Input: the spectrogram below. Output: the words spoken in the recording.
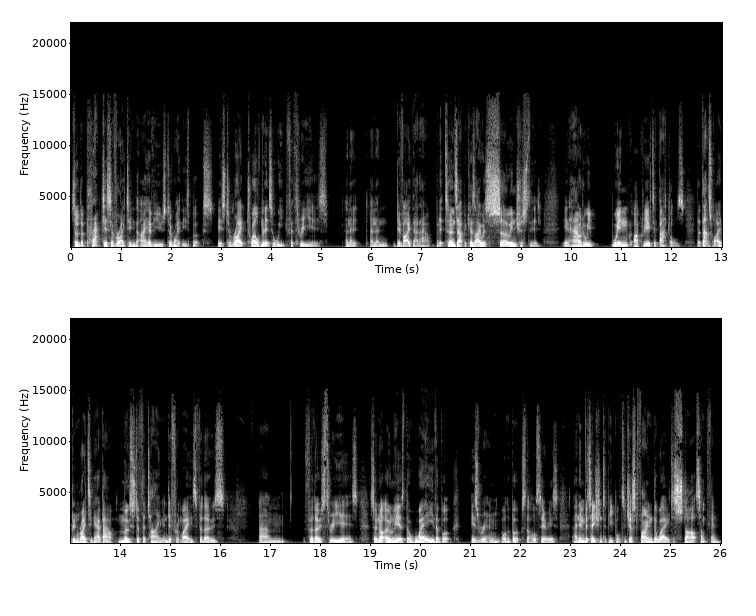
so the practice of writing that I have used to write these books is to write 12 minutes a week for three years and then it, and then divide that out. But it turns out because I was so interested in how do we win our creative battles that that's what I'd been writing about most of the time in different ways for those um, for those three years. So not only is the way the book is written or the books, the whole series, an invitation to people to just find the way to start something,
